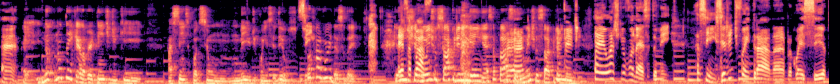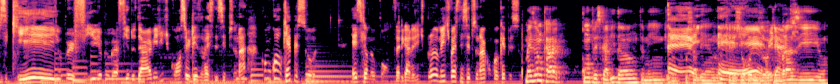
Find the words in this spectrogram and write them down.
É. é não, não tem aquela vertente de que a ciência pode ser um meio de conhecer Deus? Sim. Sou a favor dessa daí. Porque essa a gente não enche o saco de ninguém, essa passa, é, não enche o saco de entendi. ninguém. É, eu acho que eu vou nessa também. Assim, se a gente for entrar né, pra conhecer a psique, o perfil e a biografia do Darwin, a gente com certeza vai se decepcionar, como qualquer pessoa. Esse é o meu ponto, tá ligado? A gente provavelmente vai se decepcionar com qualquer pessoa. Mas é um cara contra a escravidão também, que a gente é, ficou sabendo, é, que ele se horrorizou aqui no Brasil.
